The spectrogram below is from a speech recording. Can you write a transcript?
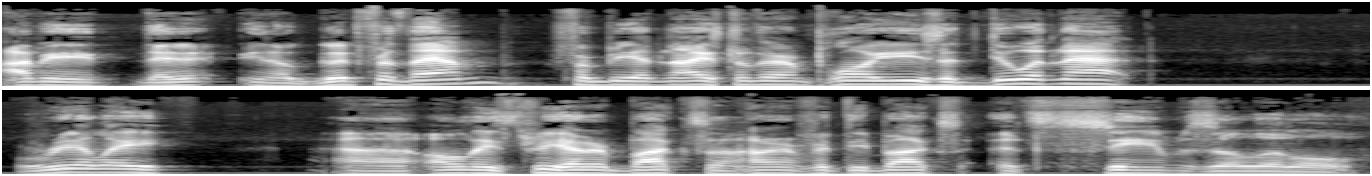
I mean, they, you know, good for them for being nice to their employees and doing that. Really? Uh, only 300 bucks and 150 bucks? It seems a little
